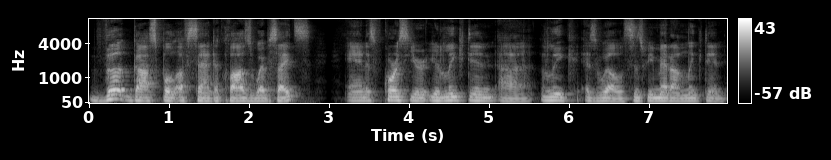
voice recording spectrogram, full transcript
the Gospel of Santa Claus websites, and of course your your LinkedIn uh, link as well, since we met on LinkedIn.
